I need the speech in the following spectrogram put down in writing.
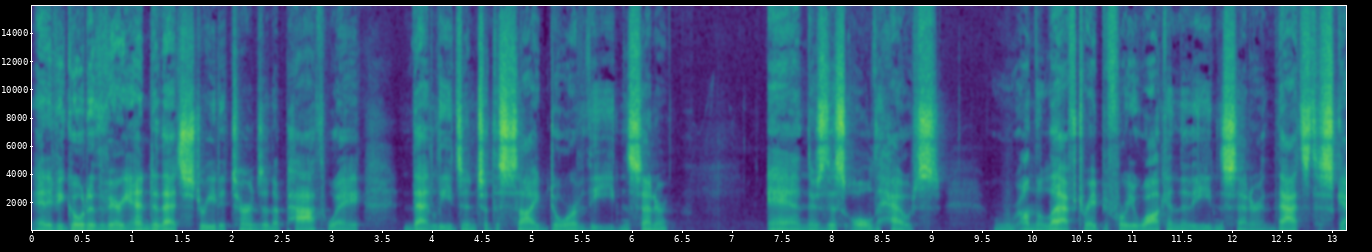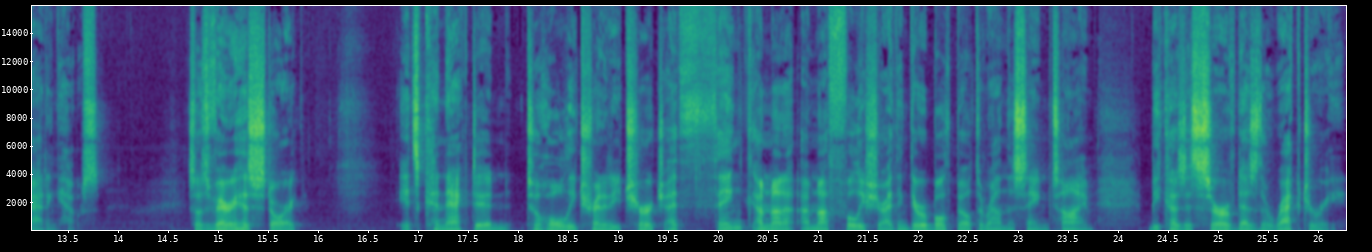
And if you go to the very end of that street, it turns in a pathway that leads into the side door of the Eaton Center. And there's this old house on the left, right before you walk into the Eaton Center. That's the Scadding House. So it's very historic. It's connected to Holy Trinity Church. I think I'm not I'm not fully sure. I think they were both built around the same time because it served as the rectory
